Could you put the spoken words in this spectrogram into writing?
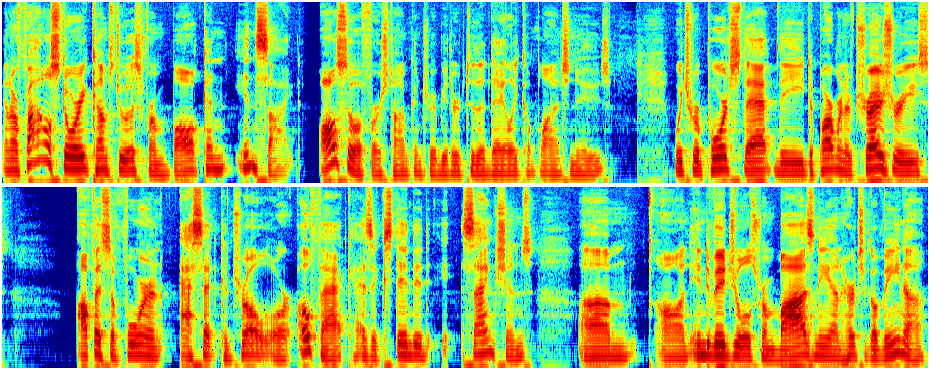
And our final story comes to us from Balkan Insight, also a first time contributor to the Daily Compliance News, which reports that the Department of Treasury's Office of Foreign Asset Control, or OFAC, has extended sanctions um, on individuals from Bosnia and Herzegovina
